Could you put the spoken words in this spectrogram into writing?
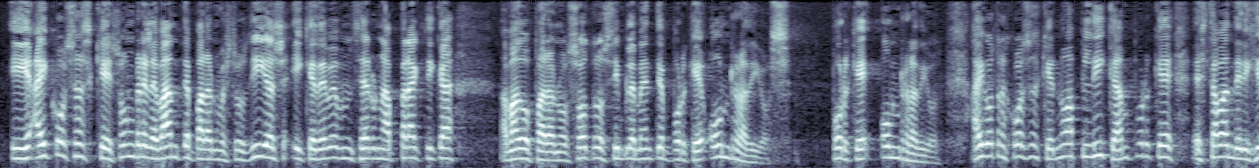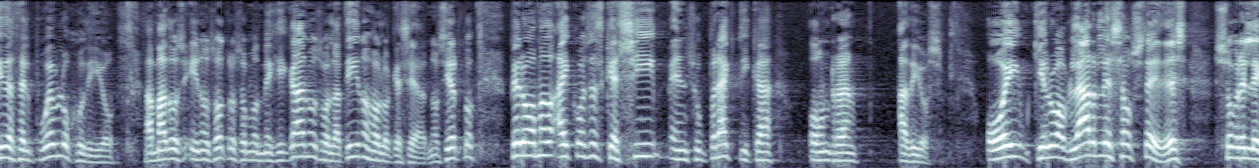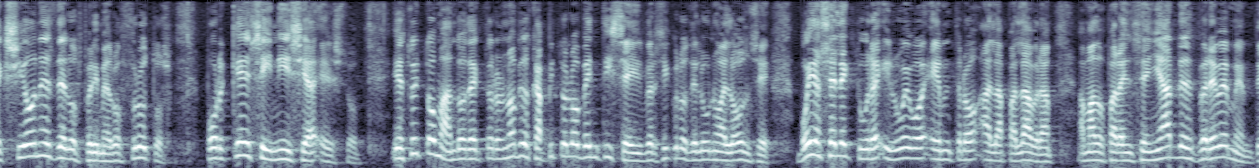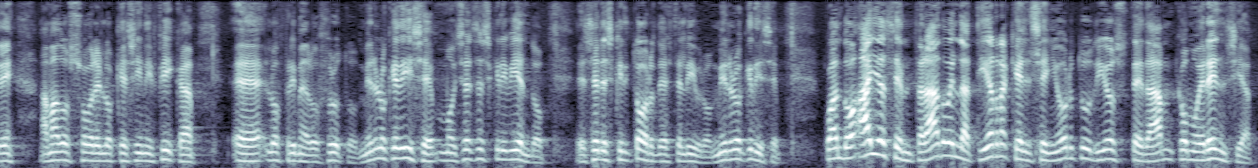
Y hay cosas que son relevantes para nuestros días y que deben ser una práctica, amados, para nosotros simplemente porque honra a Dios. Porque honra a Dios. Hay otras cosas que no aplican porque estaban dirigidas al pueblo judío, amados, y nosotros somos mexicanos o latinos o lo que sea, ¿no es cierto? Pero, amados, hay cosas que sí en su práctica honran a Dios. Hoy quiero hablarles a ustedes sobre lecciones de los primeros frutos. ¿Por qué se inicia esto? Y estoy tomando Deuteronomio capítulo 26, versículos del 1 al 11. Voy a hacer lectura y luego entro a la palabra, amados, para enseñarles brevemente, amados, sobre lo que significa eh, los primeros frutos. Mire lo que dice Moisés escribiendo, es el escritor de este libro. Mire lo que dice. Cuando hayas entrado en la tierra que el Señor tu Dios te da como herencia,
